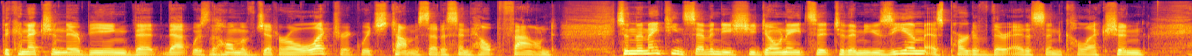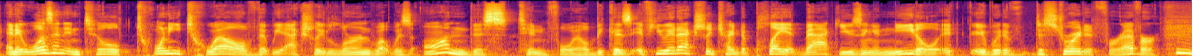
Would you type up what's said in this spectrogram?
The connection there being that that was the home of General Electric, which Thomas Edison helped found. So in the 1970s, she donates it to the museum as part of their Edison collection. And it wasn't until 2012 that we actually learned what was on this tinfoil, because if you had actually tried to play it back using a needle, it, it would have destroyed it forever. Hmm.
